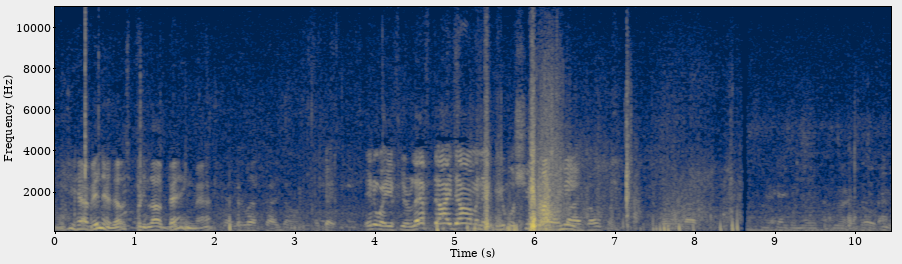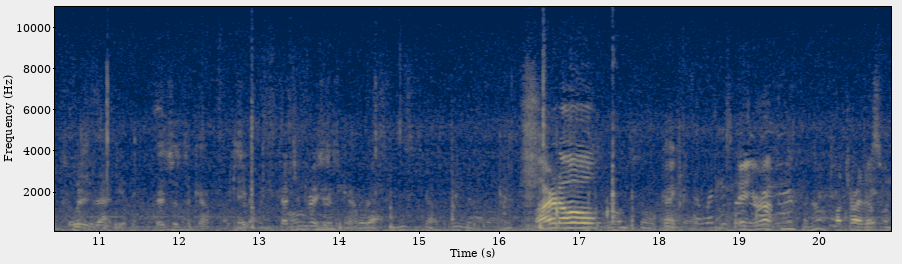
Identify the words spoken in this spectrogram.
What'd you have in there? That was a pretty loud bang, Matt. Yeah, your left eye dominant. Okay. Anyway, if you're left eye dominant, you will shoot on me. What is that? That's just a cap. Okay, now when you touch the trigger, it's gonna Fire in the hole. Okay, you're up. I'll try this one.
